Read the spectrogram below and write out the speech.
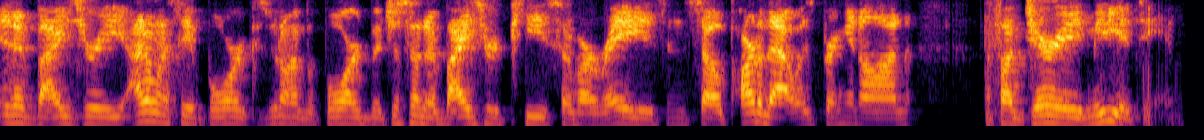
an advisory, I don't want to say board because we don't have a board, but just an advisory piece of our raise. And so part of that was bringing on the Fuck Jerry media team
